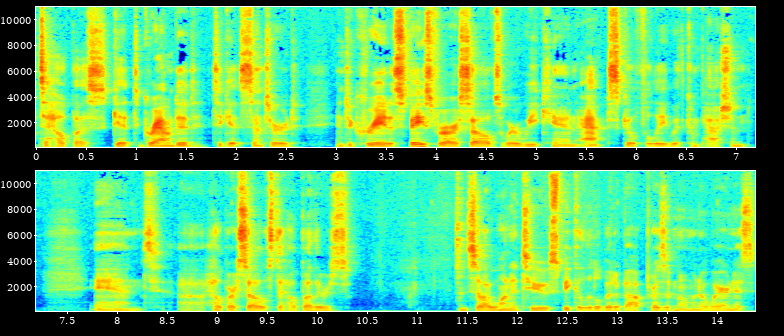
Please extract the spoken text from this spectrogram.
to help us get grounded, to get centered, and to create a space for ourselves where we can act skillfully with compassion and uh, help ourselves to help others. And so I wanted to speak a little bit about present moment awareness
